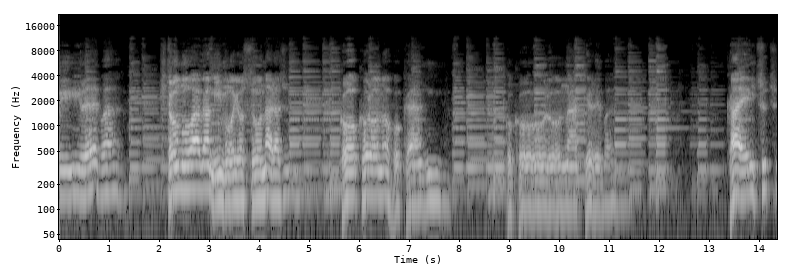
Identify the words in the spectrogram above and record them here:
い入れば人も我が身もよそならず心の他に心なければ帰りつつ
